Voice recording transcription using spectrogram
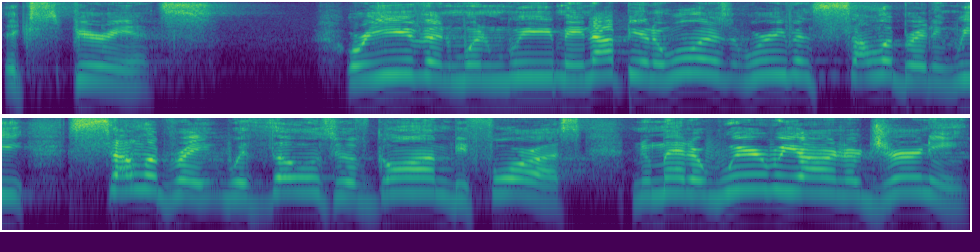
experience. Or even when we may not be in a wilderness, we're even celebrating. We celebrate with those who have gone before us. No matter where we are in our journey,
